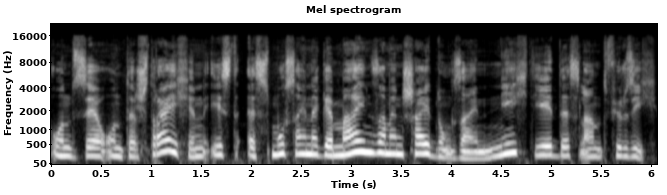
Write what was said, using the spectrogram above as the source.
und sehr unterstreichen, ist, es muss eine gemeinsame Entscheidung sein, nicht jedes Land für sich.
